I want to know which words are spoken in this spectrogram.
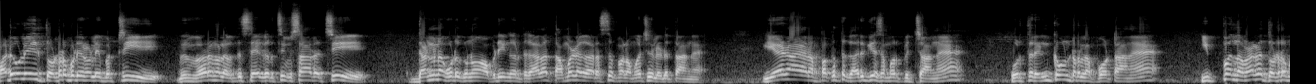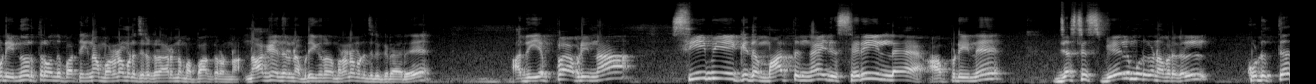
படுகொலையில் தொடர்புடையவர்களை பற்றி விவரங்களை வந்து சேகரித்து விசாரித்து தண்டனை கொடுக்கணும் அப்படிங்கிறதுக்காக தமிழக அரசு பல முயற்சிகள் எடுத்தாங்க. ஏழாயிரம் பக்கத்துக்கு அறிக்கை சமர்ப்பிச்சாங்க. ஒருத்தர் என்கவுண்டரில் போட்டாங்க. இப்போ இந்த வழக்கை தொடர்புடைய இன்னொருத்தர் வந்து பார்த்தீங்கன்னா மரணம் அடைஞ்சிருக்கிறாருன்னு நம்ம பார்க்குறோம்னா நாகேந்திரன் அப்படிங்கிற மரணம் அடைஞ்சிருக்கிறாரு. அது எப்போ அப்படின்னா சிபிஐக்கு இதை மாற்றுங்க இது சரியில்லை அப்படின்னு ஜஸ்டிஸ் வேலுமுருகன் அவர்கள் கொடுத்த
